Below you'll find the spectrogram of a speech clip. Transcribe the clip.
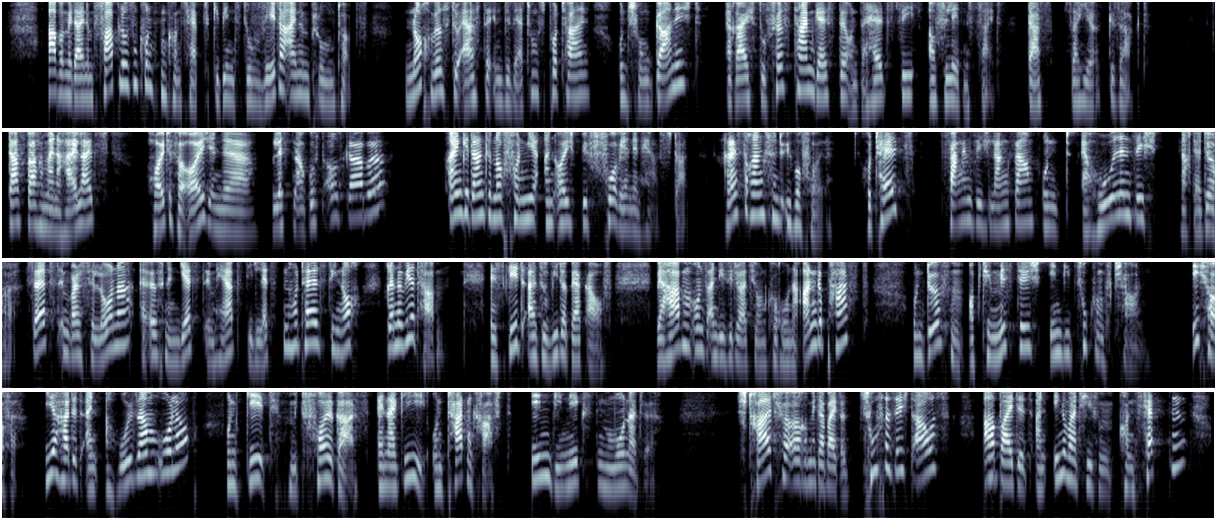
Aber mit einem farblosen Kundenkonzept gewinnst du weder einen Blumentopf, noch wirst du Erster in Bewertungsportalen und schon gar nicht erreichst du First-Time-Gäste und behältst sie auf Lebenszeit. Das sei hier gesagt. Das waren meine Highlights heute für euch in der letzten August-Ausgabe. Ein Gedanke noch von mir an euch, bevor wir in den Herbst starten. Restaurants sind übervoll. Hotels fangen sich langsam und erholen sich nach der Dürre. Selbst in Barcelona eröffnen jetzt im Herbst die letzten Hotels, die noch renoviert haben. Es geht also wieder bergauf. Wir haben uns an die Situation Corona angepasst und dürfen optimistisch in die Zukunft schauen. Ich hoffe, ihr hattet einen erholsamen Urlaub und geht mit Vollgas, Energie und Tatenkraft in die nächsten Monate. Strahlt für eure Mitarbeiter Zuversicht aus, arbeitet an innovativen Konzepten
